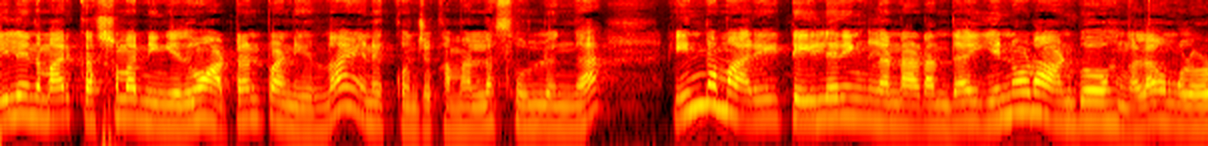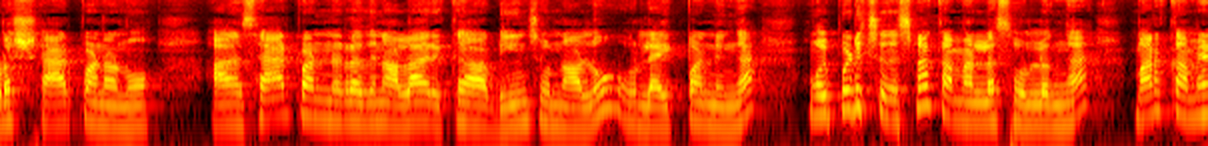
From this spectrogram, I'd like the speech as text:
இல்லை இந்த மாதிரி கஸ்டமர் நீங்கள் எதுவும் அட்டன் பண்ணியிருந்தால் எனக்கு கொஞ்சம் கமெண்டில் சொல்லுங்கள் இந்த மாதிரி டெய்லரிங்கில் நடந்த என்னோடய அனுபவங்களை உங்களோட ஷேர் பண்ணணும். ஷேர் பண்ணுறது நல்லா இருக்குது அப்படின்னு சொன்னாலும் ஒரு லைக் பண்ணுங்கள் உங்களுக்கு பிடிச்சிருந்துச்சுன்னா கமெண்டில் சொல்லுங்கள் மறக்காமல்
